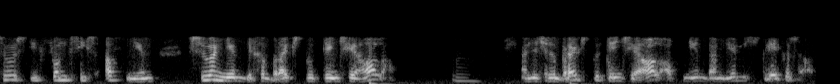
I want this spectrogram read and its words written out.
soos die funksies afneem, so neem die gebruikspotensiaal af. Hmm. En as jy gebruikspotensiaal afneem, dan neem die sprekers af.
